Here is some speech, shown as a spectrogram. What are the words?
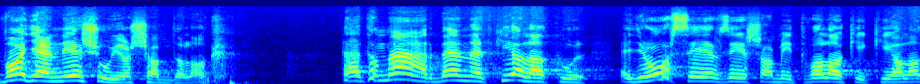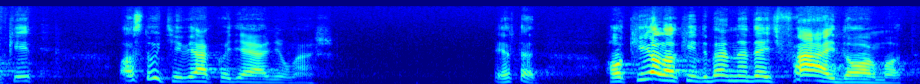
Vagy ennél súlyosabb dolog. Tehát ha már benned kialakul egy rossz érzés, amit valaki kialakít, azt úgy hívják, hogy elnyomás. Érted? Ha kialakít benned egy fájdalmat,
